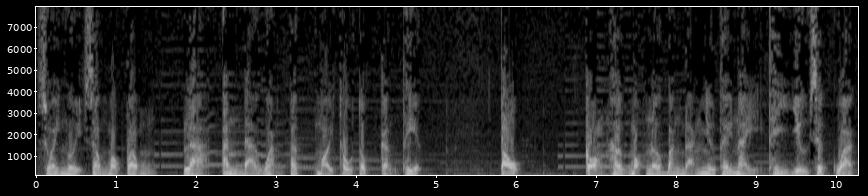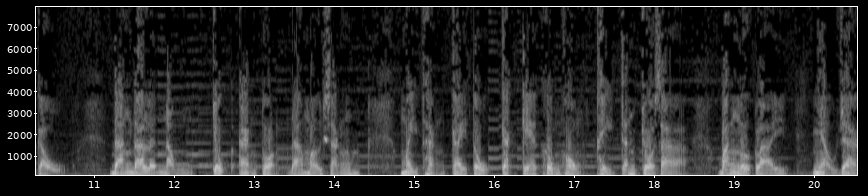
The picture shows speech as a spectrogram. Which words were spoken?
Xoay người xong một vòng là anh đã hoàn tất mọi thủ tục cần thiết. Tốt! Còn hơn một nửa băng đạn như thế này thì dư sức qua cầu. Đạn đã lên nòng, chốt an toàn đã mở sẵn. Mấy thằng cai tù cắt ké không hồn thì tránh cho xa. Băng ngược lại, nhào ra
